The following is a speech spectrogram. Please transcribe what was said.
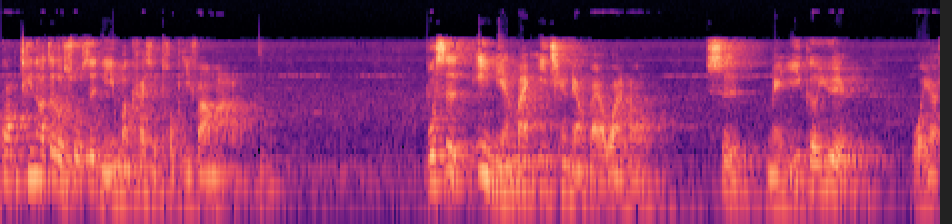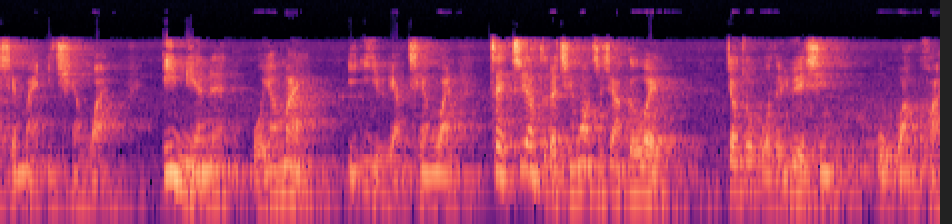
光听到这个数字，你有没有开始头皮发麻了？不是一年卖一千两百万哦，是每一个月我要先卖一千万，一年呢我要卖一亿两千万。在这样子的情况之下，各位叫做我的月薪五万块。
